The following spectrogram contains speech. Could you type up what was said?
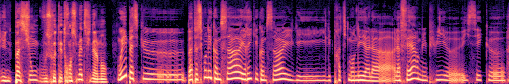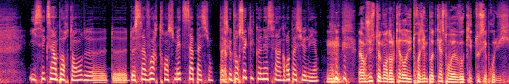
une passion que vous souhaitez transmettre finalement. Oui, parce que bah parce qu'on est comme ça. Eric est comme ça. Il est, il est pratiquement né à la, à la ferme et puis euh, il sait que il sait que c'est important de, de, de, savoir transmettre sa passion. Parce que pour ceux qui le connaissent, c'est un grand passionné. Hein. Mhm. Alors justement, dans le cadre du troisième podcast, on va évoquer tous ces produits.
